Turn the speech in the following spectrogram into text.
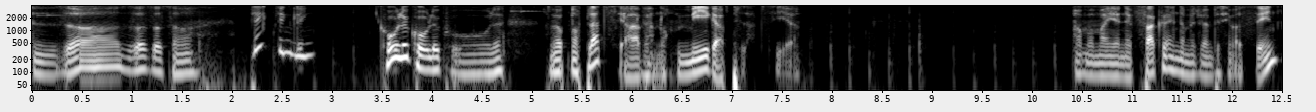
So, so, so, so. Bling, bling, bling. Kohle, Kohle, Kohle. Haben wir überhaupt noch Platz? Ja, wir haben noch mega Platz hier. Machen wir mal hier eine Fackel hin, damit wir ein bisschen was sehen.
